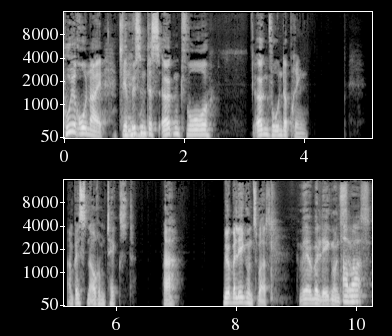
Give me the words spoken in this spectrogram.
Cool, Ronay. Wir Sehr müssen gut. das irgendwo, irgendwo unterbringen. Am besten auch im Text. Ah, wir überlegen uns was. Wir überlegen uns Aber was.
